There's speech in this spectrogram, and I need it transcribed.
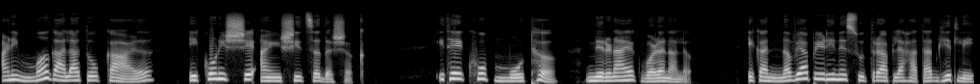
आणि मग आला तो काळ एकोणीसशे ऐंशीचं दशक. इथे खूप मोठं निर्णायक वळण आलं. एका नव्या पिढीने सूत्र आपल्या हातात घेतली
